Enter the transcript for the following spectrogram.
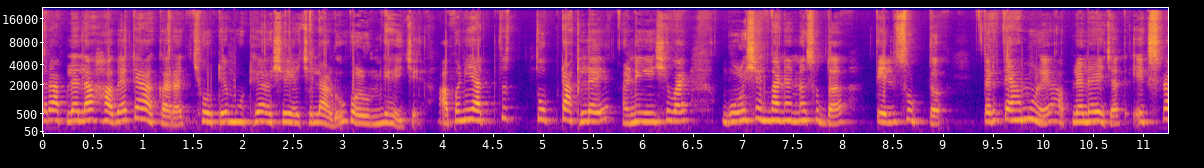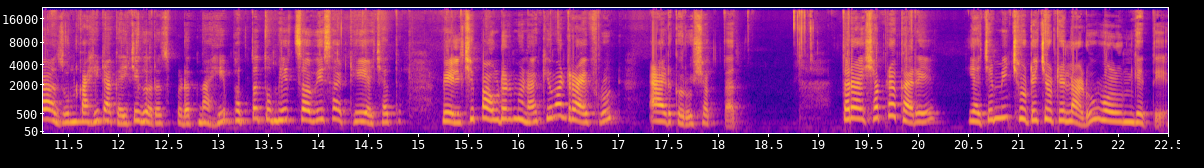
तर आपल्याला हव्या त्या आकारात छोटे मोठे असे याचे लाडू वळून घ्यायचे. आपण यात तूप टाकलं आहे आणि शिवाय गूळ शेंगदाण्यांनासुद्धा तेल सुटतं. तर त्यामुळे आपल्याला याच्यात एक्स्ट्रा अजून काही टाकायची गरज पडत नाही. फक्त तुम्ही चवीसाठी याच्यात वेलची पावडर म्हणा किंवा ड्रायफ्रूट ॲड करू शकतात. तर अशा प्रकारे याचे मी छोटे छोटे लाडू वळून घेते.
